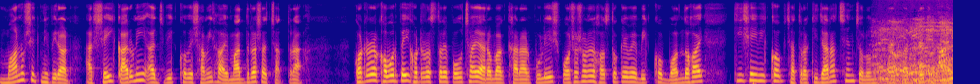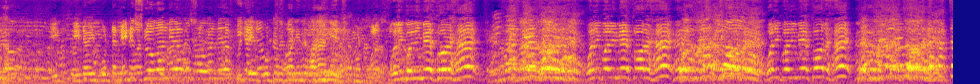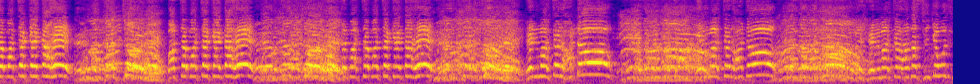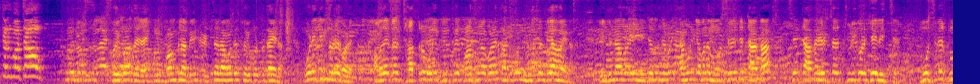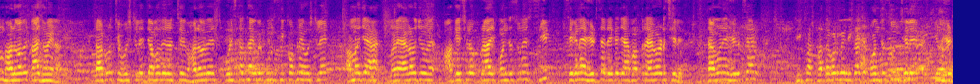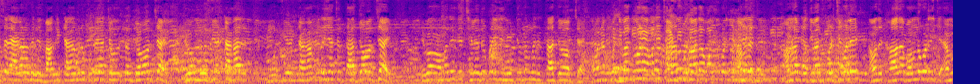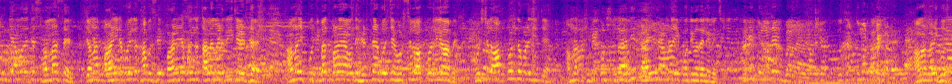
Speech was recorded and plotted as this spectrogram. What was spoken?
মানসিক নিপীড়ন আর সেই কারণেই আজ বিক্ষোভে সামিল হয় মাদ্রাসার ছাত্ররা। ঘটনার খবর পেয়েই ঘটনাস্থলে পৌঁছায় আরামবাগ থানার পুলিশ। প্রশাসনের হস্তক্ষেপে বিক্ষোভ বন্ধ হয়। কি সেই বিক্ষোভ? ছাত্ররা কি জানাচ্ছেন? চলুন একবার দেখে এইটা এই বোর্ডটা নিয়ে একটু স্লোগান দিয়ে দাও তো, স্লোগান দিয়ে দাও, কি এই চাইছো? বোর্ডটা সবাই নিতে পারে নিয়েছি বলো, স্লোগান। गली गली में शोर है गली गली में शोर है गली गली में शोर है बच्चा बच्चा कहता है সই করাতে যায়, কোনো ফর্ম ফিল আপে হেড স্যার আমাদের সই করতে দেয় না। অনেক দিন ধরে করে। আমাদের একটা ছাত্র অনেক দূর থেকে পড়াশোনা করে, তাকে কোনো হোস্টেল দেওয়া হয় না। এই জন্য আমরা এই নির্যাতনটা করি এমনকি আমাদের মসজিদের যে টাকা, সেই টাকা হেড স্যার চুরি করে খেয়ে নিচ্ছে। মসজিদের কোনো ভালোভাবে কাজ হয় না। তারপর হচ্ছে হোস্টেলের যে আমাদের হচ্ছে ভালোভাবে পরিষ্কার থাকবে, কোনো শিক্ষক নেই হোস্টেলে আমরা যে মানে এগারো জন আগে ছিল প্রায় পঞ্চাশ জনের সিট সেখানে হেড স্যার রেখেছে মাত্র এগারোটা ছেলে। তার মানে হেড স্যার দীক্ষা খাতা কলমে লেখা আছে পঞ্চাশ জন ছেলে, কিন্তু হেড স্যার এগারো খেতে, বাকি টাকাগুলো কোথায় যাচ্ছে আমাদের তার জবাব চাই। এবং মসিয়ার টাকা মসিয়ার টাকা কোথায় যাচ্ছে তার জবাব চাই। এবং আমাদের যে ছেলেদের উপরে যে নির্যাতন করছে তার জবাব চাই। আমরা প্রতিবাদ করে আমাদের দিন খাওয়া দাওয়া বন্ধ করে দিয়েছে। আমরা প্রতিবাদ করছি বলে আমাদের খাওয়া দাওয়া বন্ধ করে দিচ্ছে এমনকি আমাদের যে সাবমার্সেল যে আমরা পানিটা পর্যন্ত খাব সেই পানিটা পর্যন্ত তালা মেরে দিয়েছে হেড স্যার আমরা এই প্রতিবাদ করায় আমাদের হেড স্যার বলছে হোস্টেল অফ করে দেওয়া হবে। হোস্টেল অফ বন্ধ করে দিচ্ছে আমরা খুবই কষ্ট আছি তাই জন্য আমরা এই প্রতিবাদে নেমেছি? আমার বাড়ি ঘোষ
